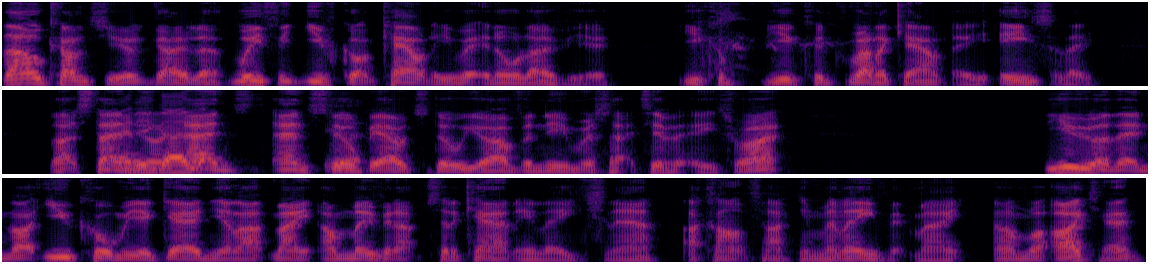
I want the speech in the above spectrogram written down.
they'll come to you and go, look, we think you've got county written all over you. You could you could run a county easily, like stand And you your, go, and and still Yeah. be able to do all your other numerous activities, right? You are then like you call me again. You're like, mate, I'm moving up to the county leagues now. I can't fucking believe it, mate. And I'm like, I can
